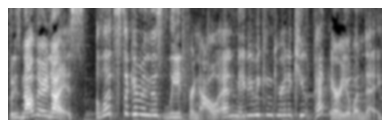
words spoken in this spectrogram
but he's not very nice. Let's stick him in this lead for now, and maybe we can create a cute pet area one day.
